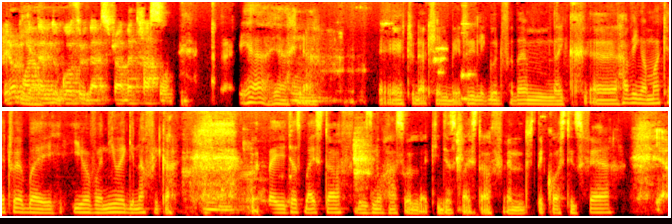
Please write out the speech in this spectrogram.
they don't want Yeah. them to go through that struggle, that hustle. Yeah, yeah, Mm. yeah. It would actually be really good for them, like uh, having a market whereby you have a Newegg in Africa, where you just buy stuff. There's no hassle. Like you just buy stuff, and the cost is fair, Yeah.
